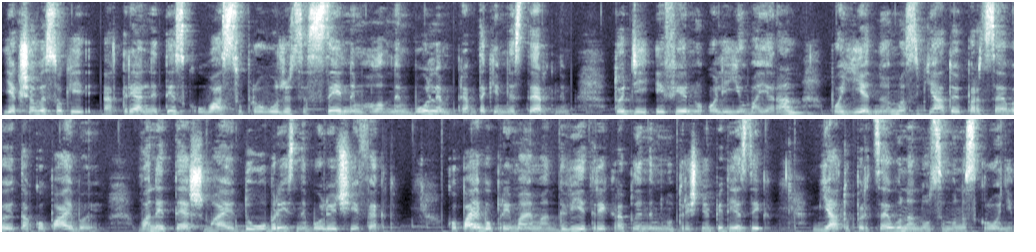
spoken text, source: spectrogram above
Якщо високий артеріальний тиск у вас супроводжується сильним головним болем, прям таким нестерпним, тоді ефірну олію Майоран поєднуємо з м'ятою перцевою та копайбою. Вони теж мають добрий знеболюючий ефект. Копайбу приймаємо 2-3 краплини внутрішньо під язик, м'яту перцеву наносимо на скроні,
